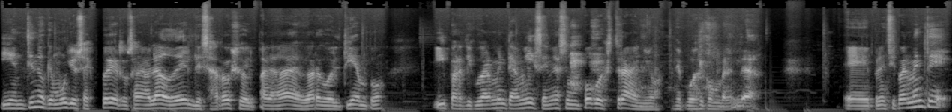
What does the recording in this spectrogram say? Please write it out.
y entiendo que muchos expertos han hablado del desarrollo del paladar a lo largo del tiempo y particularmente a mí se me hace un poco extraño de poder comprender. Eh, principalmente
